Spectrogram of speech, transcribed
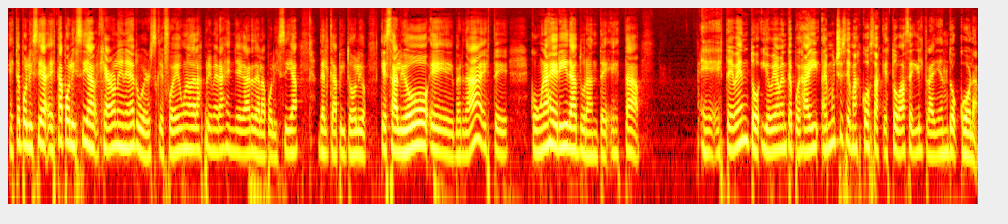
este policía, esta policía, Carolyn Edwards, que fue una de las primeras en llegar de la policía del Capitolio, que salió, eh, ¿verdad?, este, con unas heridas durante esta este evento y obviamente pues hay, hay muchísimas cosas que esto va a seguir trayendo cola.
